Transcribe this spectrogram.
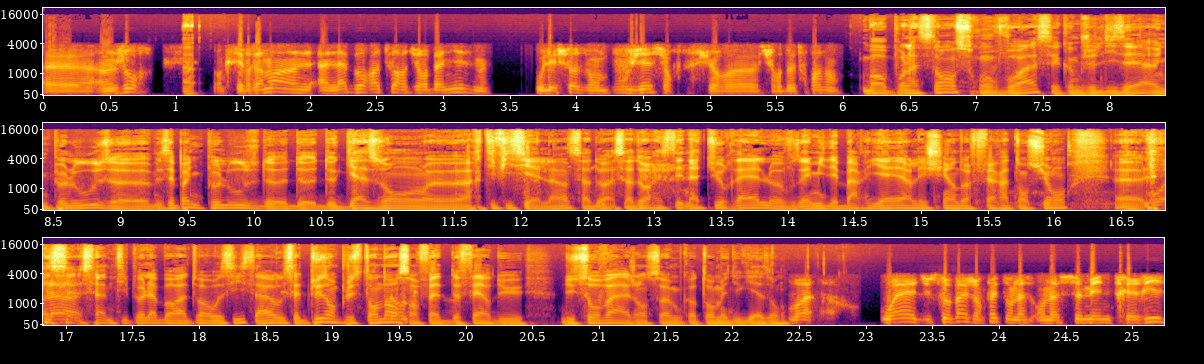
euh, un jour. Ah. Donc c'est vraiment un, un laboratoire d'urbanisme où les choses vont bouger sur sur euh, sur deux trois ans. Bon, pour l'instant, ce qu'on voit, c'est comme je le disais, hein, une pelouse, euh, mais c'est pas une pelouse de, de, de gazon euh, artificiel. Hein, ça doit ça doit rester naturel. Vous avez mis des barrières, les chiens doivent faire attention. Euh, voilà. C'est un petit peu laboratoire aussi, ça. Ou c'est de plus en plus tendance Donc, en fait de faire du du sauvage en somme quand on met du gazon. Voilà. Ouais, du sauvage. En fait, on a on a semé une prairie,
